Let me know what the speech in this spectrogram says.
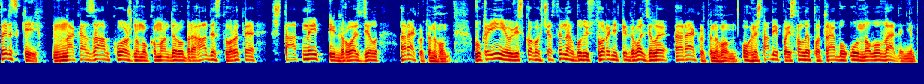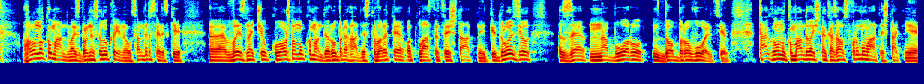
Сирський наказав кожному командиру бригади створити штатний підрозділ рекрутингу в Україні. У військових частинах будуть створені підрозділи рекрутингу. У генштабі пояснили потребу у нововведенні. Головнокомандувач збройних сил України Олександр Сирський е, визначив кожному командиру бригади створити от власне цей штатний підрозділ з набору добровольців. Так головнокомандувач наказав сформувати штатні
